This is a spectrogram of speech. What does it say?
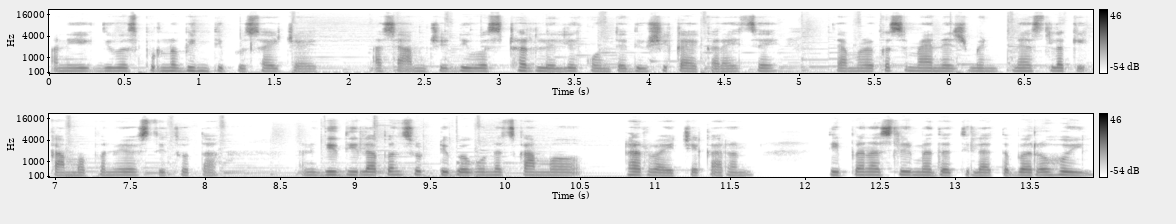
आणि एक दिवस पूर्ण भिंती पुसायच्या आहेत. असे आमचे दिवस ठरलेले कोणत्या दिवशी काय करायचं आहे त्यामुळे कसं मॅनेजमेंटने असलं की कामं पण व्यवस्थित होता आणि दिदीला पण सुट्टी बघूनच कामं ठरवायचे कारण ती पण असली मदतीला तर बरं होईल.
